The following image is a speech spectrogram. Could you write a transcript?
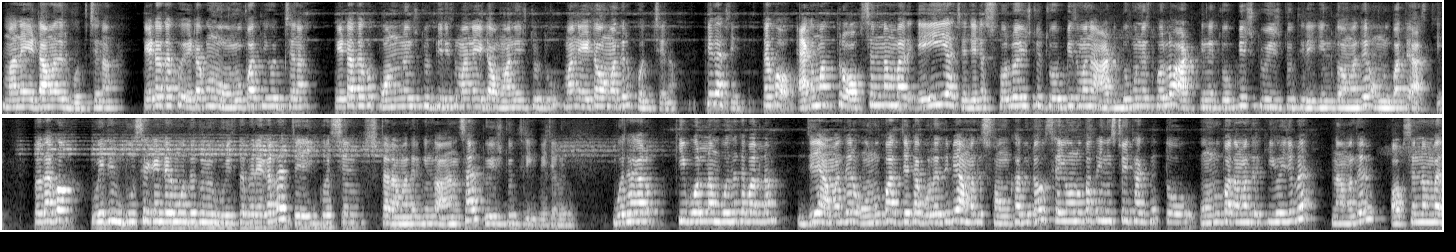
মানে এটা আমাদের হচ্ছে না। এটা দেখো, এটা কোনো অনুপাতই হচ্ছে না। এটা দেখো পনেরো ইস টু তিরিশ মানে এটা ওয়ান ইস টু টু মানে এটাও আমাদের হচ্ছে না। ঠিক আছে? দেখো, একমাত্র অপশন নাম্বার এই আছে যেটা ষোলো ইস টু চব্বিশ মানে আট দুগুণে ষোলো, আট তিনে চব্বিশ টু ইস টু থ্রি কিন্তু আমাদের অনুপাতে আসছে। তো দেখো উইদিন দু সেকেন্ডের মধ্যে তুমি বুঝতে পেরে গেলে যে এই কোয়েশ্চেনটার আমাদের কিন্তু answer two is to three হয়ে যাবে। বোঝা গেল? কি বললাম, বোঝাতে পারলাম? যে আমাদের অনুপাত যেটা বলে দিবে, আমাদের সংখ্যা দুটাও সেই অনুপাতে নিশ্চয়ই থাকবে। তো অনুপাত আমাদের কি হয়ে যাবে? না, আমাদের অপশন নাম্বার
